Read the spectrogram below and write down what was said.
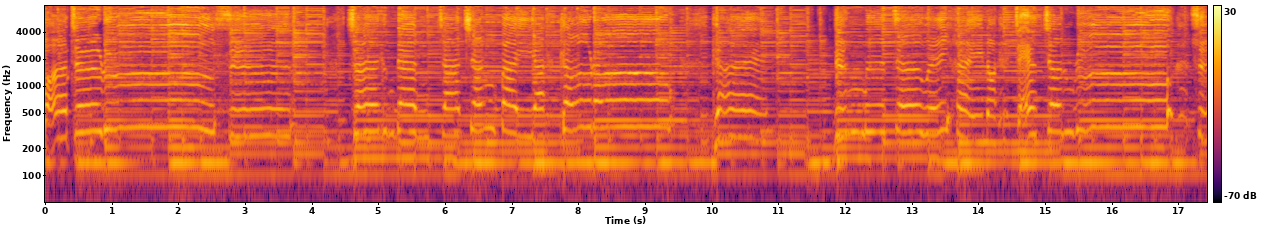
ว่าจะรู้สึกเธอคงเดินจากฉันไปอยากเขาร้องใครดึงมือเธอไว้ให้หน่อยเจ็บจนรู้สึ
